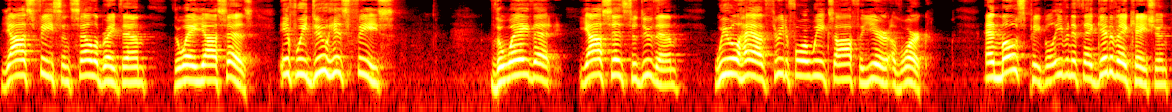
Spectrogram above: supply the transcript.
Yah's feasts and celebrate them the way Yah says. If we do his feasts the way that Yah says to do them, we will have three to four weeks off a year of work. And most people, even if they get a vacation,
